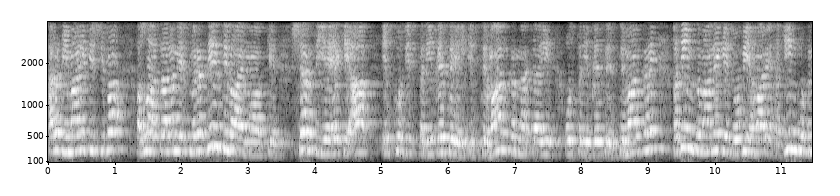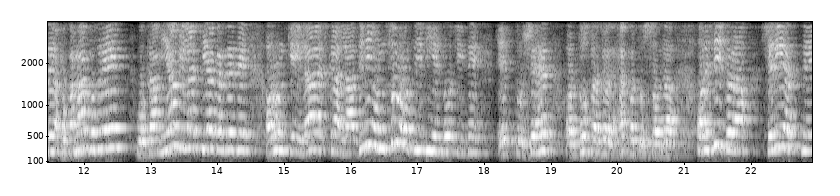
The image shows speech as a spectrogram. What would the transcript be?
ہر بیماری کی شفا اللہ تعالیٰ نے اس میں رکھ دی، سوائے موت کے۔ شرط یہ ہے کہ آپ اس کو جس طریقے سے استعمال کرنا چاہیے، اس طریقے سے استعمال کریں۔ قدیم زمانے کے جو بھی ہمارے حکیم گزرے حکمہ گزرے، وہ کامیاب علاج کیا کرتے تھے اور ان کے علاج کا لازمی عنصر ہوتی تھی یہ دو چیزیں، ایک تو شہد اور دوسرا جو ہے حقبت السودا اور اسی طرح شریعت نے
